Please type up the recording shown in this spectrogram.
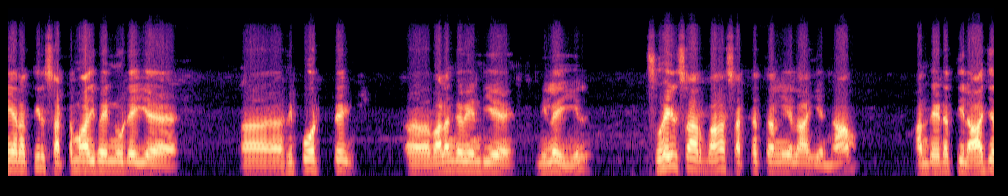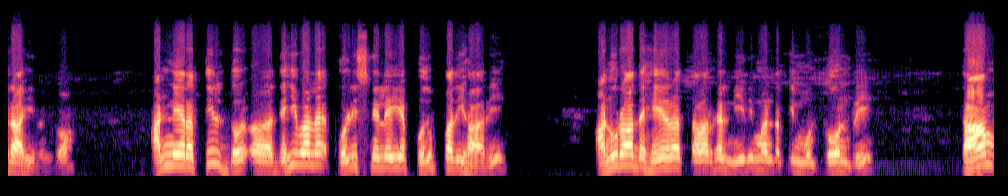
நேரத்தில் சட்டமாதிபதியினுடைய ரிப்போர்ட்டை வழங்க வேண்டிய நிலையில் சுஹைல் சார்பாக சட்டத்தரணியலாகிய நாம் அந்த இடத்தில் ஆஜராகி இருந்தோம் அந்நேரத்தில் தெஹிவல போலீஸ் நிலைய பொதுப்பதிகாரி அனுராத ஹேரத் அவர்கள் நீதிமன்றத்தின் முன் தோன்றி தாம்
